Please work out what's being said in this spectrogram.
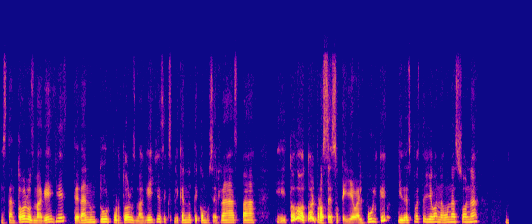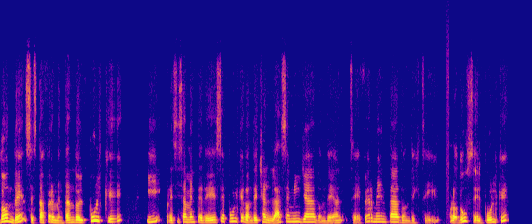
están todos los magueyes, te dan un tour por todos los magueyes explicándote cómo se raspa, eh, todo, todo el proceso que lleva el pulque y después te llevan a una zona donde se está fermentando el pulque y precisamente de ese pulque donde echan la semilla, donde se fermenta, donde se produce el pulque,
